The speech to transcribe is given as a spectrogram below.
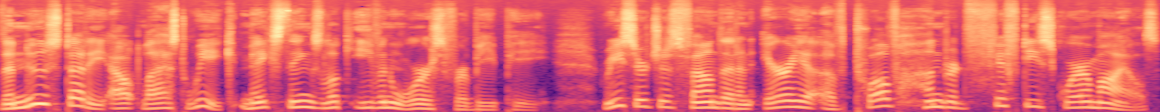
The new study out last week makes things look even worse for BP. Researchers found that an area of 1,250 square miles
